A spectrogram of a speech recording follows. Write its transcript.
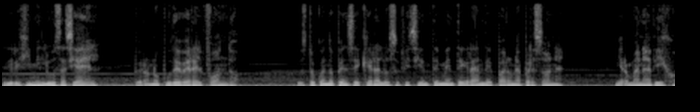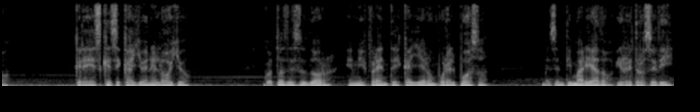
Dirigí mi luz hacia él, pero no pude ver el fondo. Justo cuando pensé que era lo suficientemente grande para una persona, mi hermana dijo, ¿Crees que se cayó en el hoyo? Gotas de sudor en mi frente cayeron por el pozo. Me sentí mareado y retrocedí,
